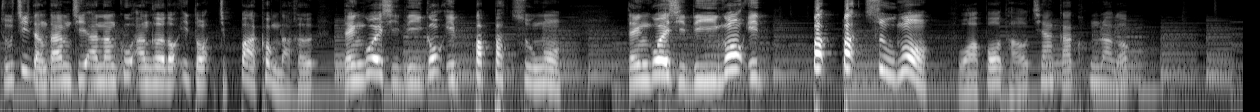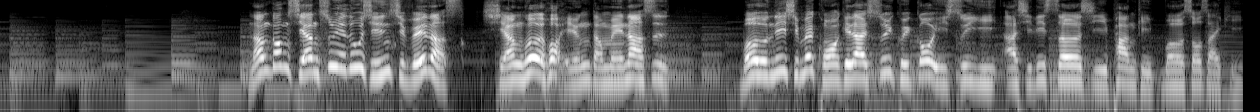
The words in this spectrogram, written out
朱子东台市安南区安和路一段一百零六号，电话是二五一八八四五，电话是二五一八八四五。花波头请加空六哦。人讲上水的女神是 Venus，上好的发型当美纳斯。无论你想要看起来水亏故意随意，还是你锁匙放弃无所在去，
